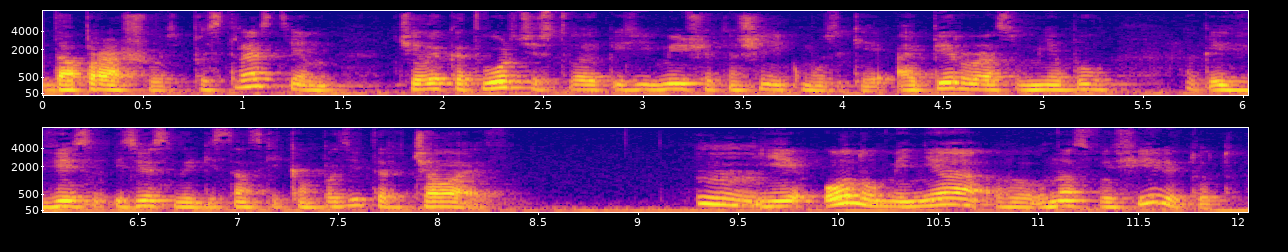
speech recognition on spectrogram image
допрашиваюсь пристрастием человека творчества, имеющего отношение к музыке. А первый раз у меня был известный дагестанский композитор Чалаев. Mm. И он у меня, у нас в эфире тут, Э,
